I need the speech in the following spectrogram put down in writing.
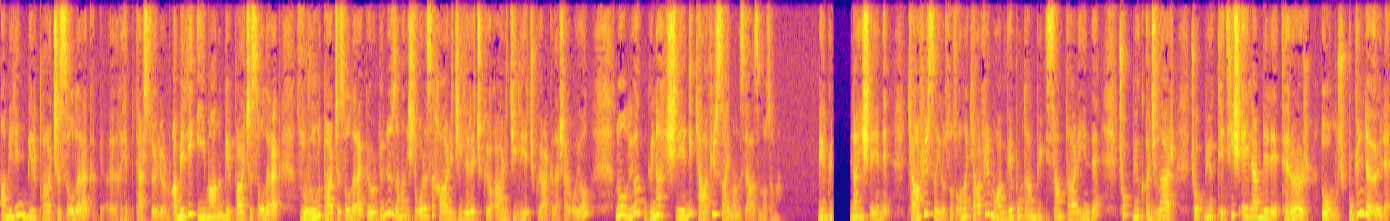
amelin bir parçası olarak hep ters söylüyorum. Ameli imanın bir parçası olarak, zorunlu parçası olarak gördüğünüz zaman işte orası haricilere çıkıyor. Hariciliğe çıkıyor arkadaşlar o yol. Ne oluyor? Günah işleyeni kafir saymanız lazım o zaman. Bir günah işleyeni kafir sayıyorsunuz. Ona kafir muamele ve buradan İslam tarihinde çok büyük acılar, çok büyük tetiş eylemleri, terör doğmuş. Bugün de öyle.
